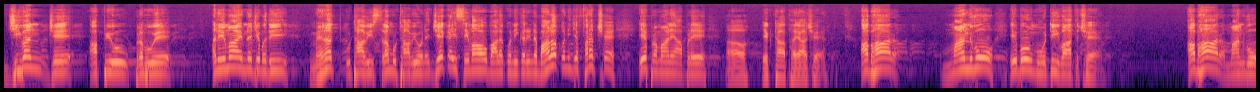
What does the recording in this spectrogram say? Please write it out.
જીવન જે આપ્યું પ્રભુએ અને એમાં એમને જે બધી મહેનત ઉઠાવી, શ્રમ ઉઠાવ્યો અને જે કંઈ સેવાઓ બાળકોની કરીને, બાળકોની જે ફરક છે, એ પ્રમાણે આપણે એકઠા થયા છે. આભાર માનવો એ બહુ મોટી વાત છે. આભાર માનવો.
